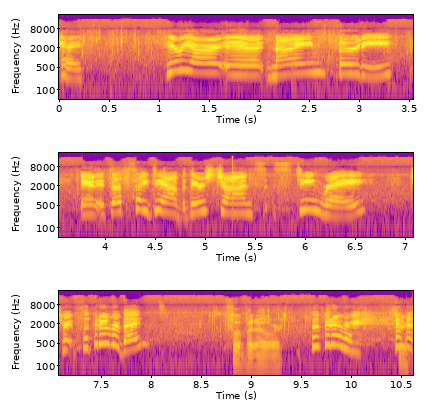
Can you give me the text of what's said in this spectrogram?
Okay. Here we are at 9.30 and it's upside down, but there's John's stingray. Try, flip it over, bud. Flip it over. Flip it over.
